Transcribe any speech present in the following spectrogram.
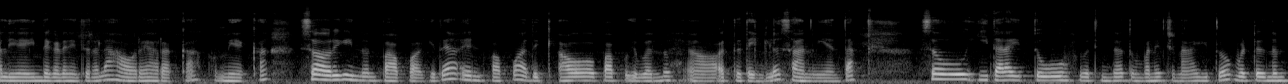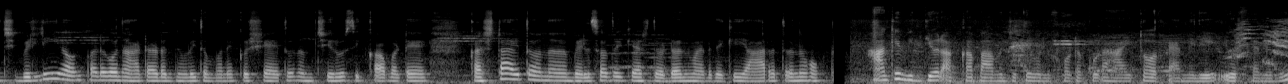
ಅಲ್ಲಿ ಹಿಂದೆಗಡೆ ನಿಂತಿರಲ್ಲ ಅವರೇ ಅವ್ರ ಅಕ್ಕ ಮಮ್ಮಿ ಅಕ್ಕ. ಸೊ ಅವರಿಗೆ ಇನ್ನೊಂದು ಪಾಪು ಆಗಿದೆ. ಹೆಣ್ಣು ಪಾಪು ಅದಕ್ಕೆ ಆ ಪಾಪುಗೆ ಬಂದು ಆ, ಹತ್ತು ತಿಂಗಳು ಸಾನ್ವಿ ಅಂತ. ಸೊ ಈ ಥರ ಇತ್ತು. ಇವತ್ತಿಂದ ತುಂಬಾ ಚೆನ್ನಾಗಿತ್ತು. ಬಟ್ ನಮ್ಮ ಚಿ ಬೆಳ್ಳಿ ಅವ್ನ ಪಾಡಿಗೆ ಅವ್ನು ಆಟ ಆಡೋದು ನೋಡಿ ತುಂಬಾ ಖುಷಿ ಆಯಿತು. ನಮ್ಮ ಚಿರು ಸಿಕ್ಕಾಪಟ್ಟೆ ಕಷ್ಟ ಆಯಿತು ಅವನ್ನ ಬೆಳೆಸೋದಕ್ಕೆ, ಅಷ್ಟು ದೊಡ್ಡವನ್ನ ಮಾಡೋದಕ್ಕೆ, ಯಾರ ಹತ್ರನೂ ಹೋಗ್ತಾ ಹಾಗೆ ವಿದ್ಯೋರ ಅಕ್ಕ, ಭಾವನ ಜೊತೆ ಒಂದು ಫೋಟೋ ಕೂಡ ಆಯಿತು ಅವ್ರ ಫ್ಯಾಮಿಲಿ ಇವ್ರ ಫ್ಯಾಮಿಲಿ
